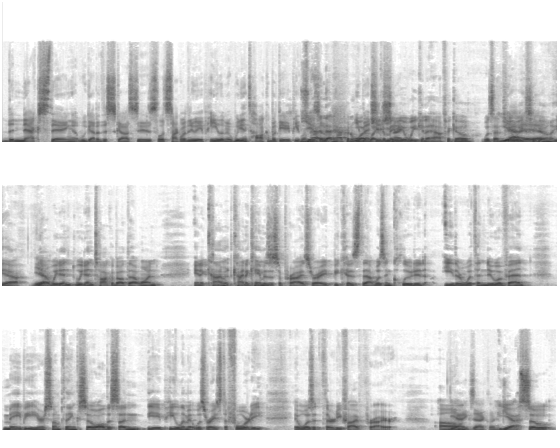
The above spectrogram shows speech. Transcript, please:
the next thing we got to discuss is let's talk about the new AP limit. We didn't talk about the AP limit. Yeah, So and that happened what, like maybe Schneid- a week and a half ago? Was that two Yeah, weeks yeah. ago? Yeah. Yeah. yeah, We didn't we didn't talk about that one, and it kind of kind of came as a surprise, right? Because that was included either with a new event, maybe or something. So all of a sudden, the AP limit was raised to forty. It was at thirty five prior. yeah, um, exactly. Yeah. So,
